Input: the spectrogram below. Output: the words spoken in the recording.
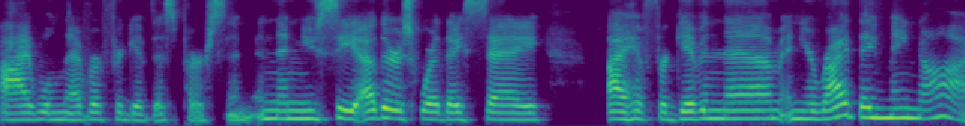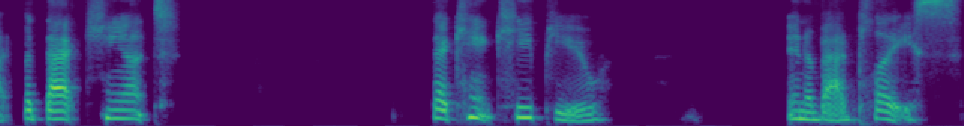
I will never forgive this person. And then you see others where they say, I have forgiven them. And you're right, they may not, but that can't that can't keep you in a bad place.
